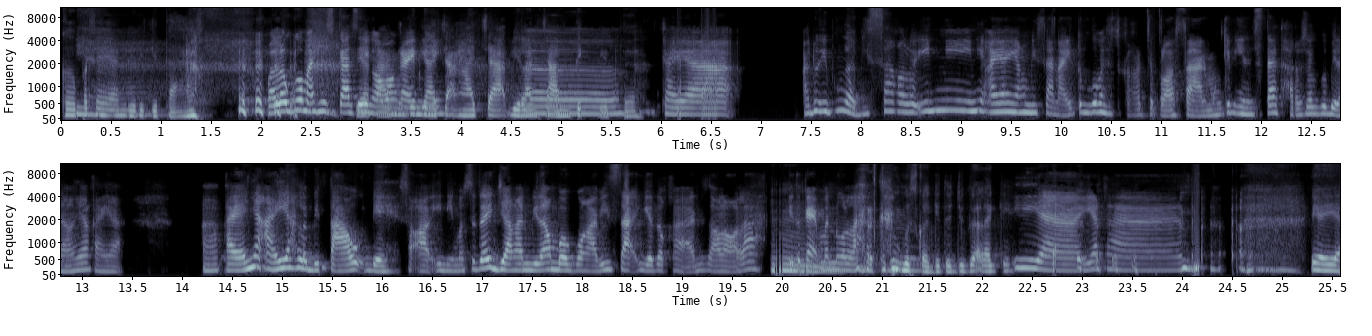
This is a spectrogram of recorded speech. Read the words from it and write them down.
kepercayaan yeah. diri kita Walau gue masih suka sih ya ngomong kan, kayak gini. Ngaca-ngaca, bilang uh, cantik gitu. Kayak, aduh ibu nggak bisa kalau ini, ini ayah yang bisa. Nah itu gue masih suka keceplosan. Mungkin instead harusnya gue bilangnya kayak, uh, kayaknya ayah lebih tahu deh soal ini. Maksudnya jangan bilang bahwa gue nggak bisa gitu kan. Seolah-olah hmm. itu kayak hmm. menularkan. Gue suka gitu juga lagi. iya, iya kan. Iya, iya,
